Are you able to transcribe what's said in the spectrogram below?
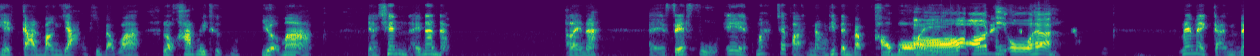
เหตุการณ์บางอย่างที่แบบว่าเราคาดไม่ถึง เยอะมาก อย่างเช่น ไอ้นั่นอะอะไรนะไอ้เฟสฟูเอทมะใช่ปะหนังที่เป็นแบบคาวบออ๋อยอ๋อดีโอใช่ป่ะไม่ไม่การใน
